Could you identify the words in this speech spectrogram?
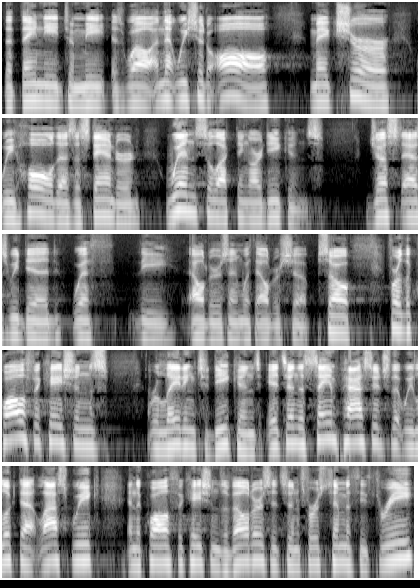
that they need to meet as well, and that we should all make sure we hold as a standard when selecting our deacons, just as we did with the elders and with eldership. So, for the qualifications relating to deacons, it's in the same passage that we looked at last week in the qualifications of elders. It's in 1 Timothy 3.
